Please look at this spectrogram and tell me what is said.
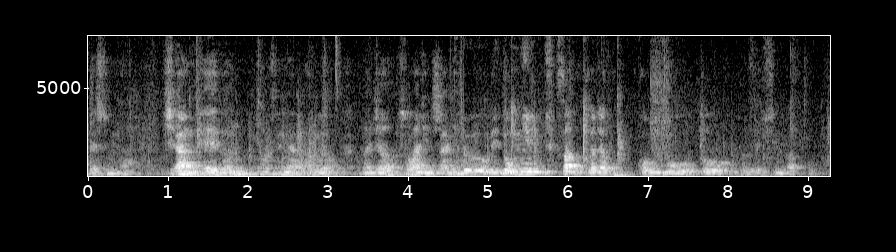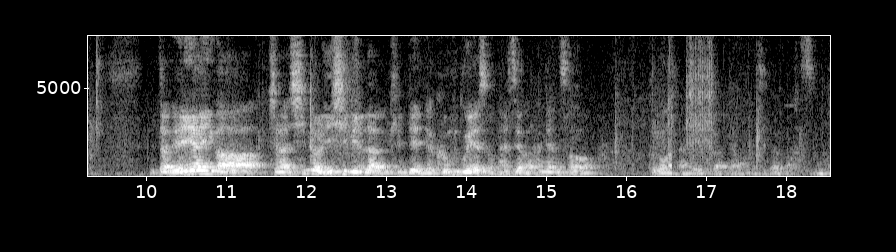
됐습니다. 시간 계획은 어, 생략을 하고요. 먼저 송하진 시장님. 그 우리 농림축산 번역 본부 또 홍보를 해주신 것 같고 일단 AI가 지난 11월 20일 날 김제 이제 금구에서 발생을 하면서 그동안 안 될까 생각을 갖습니다.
